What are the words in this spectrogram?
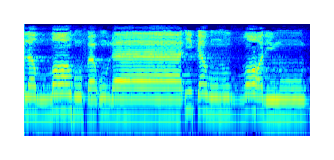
أنزل الله فأولئك هم الظالمون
